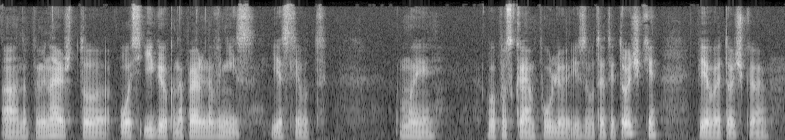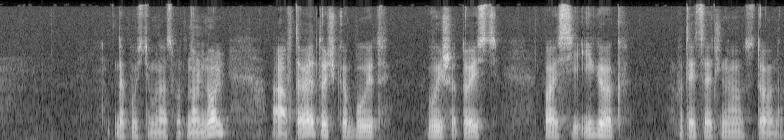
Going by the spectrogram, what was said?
напоминаю, что ось Y направлена вниз. Если вот мы выпускаем пулю из вот этой точки. Первая точка, допустим, у нас вот 0,0, а вторая точка будет выше, то есть по оси Y в отрицательную сторону.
